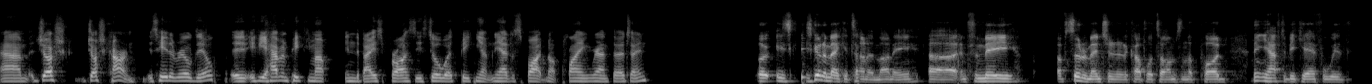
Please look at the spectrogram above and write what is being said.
Um, Josh Josh Curran is he the real deal? If you haven't picked him up in the base price, he's still worth picking up now, despite not playing round thirteen. Look, he's, he's going to make a ton of money. Uh, and for me, I've sort of mentioned it a couple of times on the pod. I think you have to be careful with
